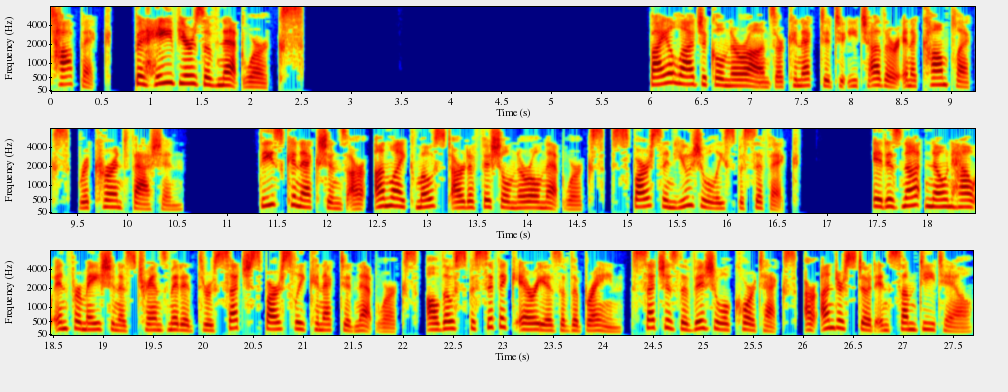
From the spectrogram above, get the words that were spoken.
Topic: Behaviors of networks. Biological neurons are connected to each other in a complex, recurrent fashion. These connections are, unlike most artificial neural networks, sparse and usually specific. It is not known how information is transmitted through such sparsely connected networks, although specific areas of the brain, such as the visual cortex, are understood in some detail.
